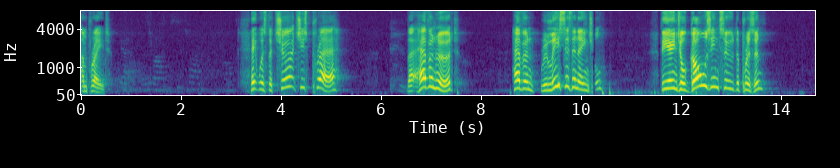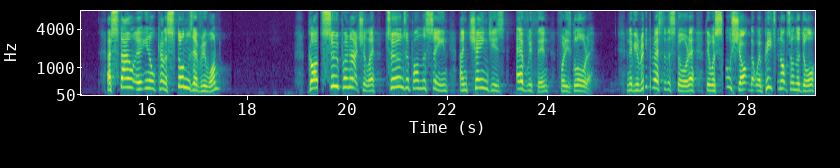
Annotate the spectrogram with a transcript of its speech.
and prayed. It was the church's prayer that heaven heard. Heaven releases an angel. The angel goes into the prison, astound, uh, you know, kind of stuns everyone. God supernaturally turns upon the scene and changes everything for his glory. And if you the rest of the story, they were so shocked that when Peter knocks on the door,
